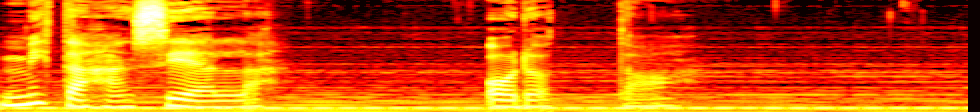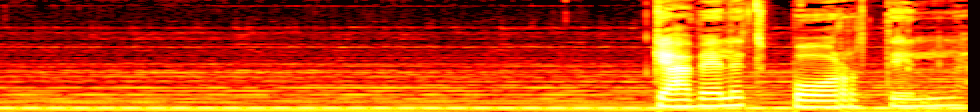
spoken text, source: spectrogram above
mitä hän siellä odottaa. Kävelet portille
